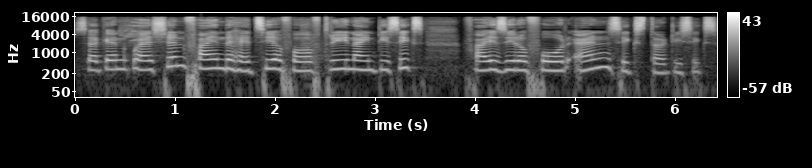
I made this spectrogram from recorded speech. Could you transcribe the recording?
Second question find the HCF of 396, 504 and 636.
